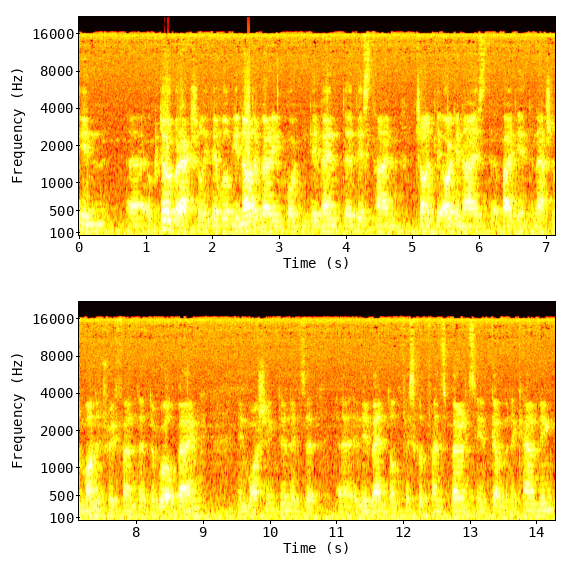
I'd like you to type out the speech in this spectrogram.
in October, actually, there will be another very important event, this time jointly organized by the International Monetary Fund and the World Bank in Washington. It's a, uh, an event on fiscal transparency and government accounting.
